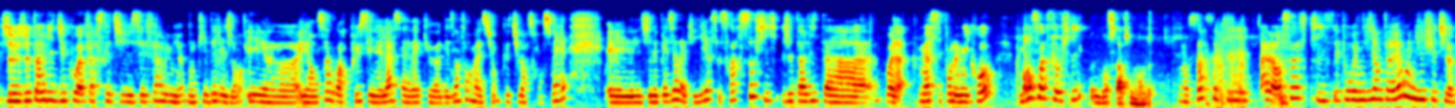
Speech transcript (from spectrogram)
je, t'invite du coup à faire ce que tu sais faire le mieux, donc aider les gens et, euh, et à en savoir plus. Et là, c'est avec euh, des informations que tu leur transmets. Et j'ai le plaisir d'accueillir ce soir Sophie. Je t'invite à. Voilà, merci pour le micro. Bonsoir Sophie. Bonsoir tout le monde. Bonsoir Sophie. Alors Sophie, c'est pour une vie antérieure ou une vie future?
